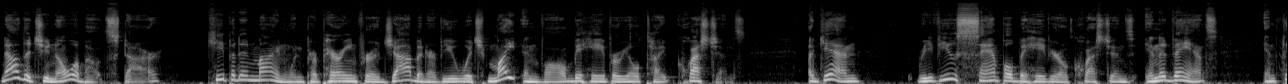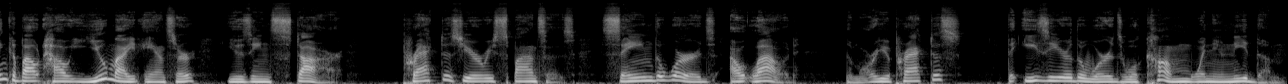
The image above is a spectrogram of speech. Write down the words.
Now that you know about STAR, keep it in mind when preparing for a job interview which might involve behavioral type questions. Again, review sample behavioral questions in advance and think about how you might answer using STAR. Practice your responses, saying the words out loud. The more you practice, the easier the words will come when you need them.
